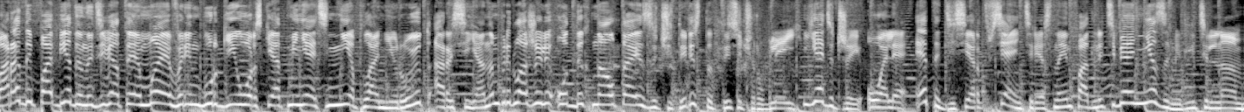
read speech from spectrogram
Парады Победы на 9 мая в Оренбурге и Орске отменять не планируют, а россиянам предложили отдых на Алтае за 400 тысяч рублей. Я диджей Оля. Это десерт. Вся интересная инфа для тебя незамедлительно.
